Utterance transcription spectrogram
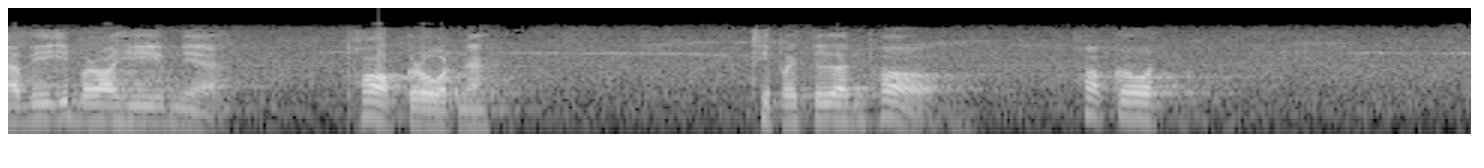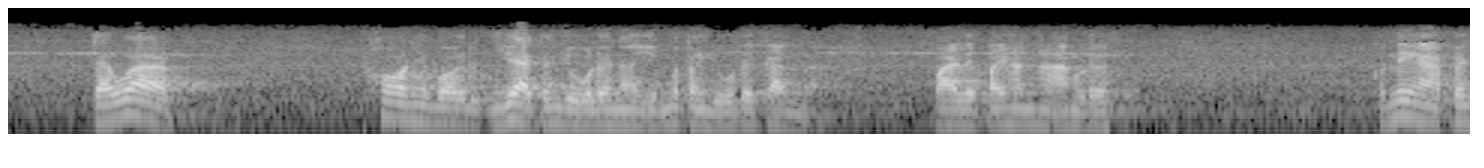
นบีอิบราฮิมเนี่ยพ่อโกรธนะที่ไปเตือนพ่อ พ่อโกรธ แต่ว่าพ่อนี่บอกแยกกันอยู่เลยนะยังไม่ต้องอยู่ด้วยกันนะไปเลยไปห่างๆเลย คนนี้ไงเป็น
